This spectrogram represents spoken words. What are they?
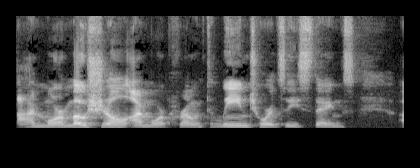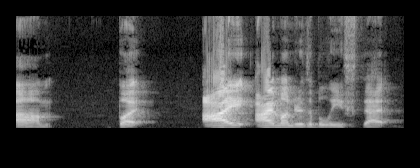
I'm more emotional. I'm more prone to lean towards these things. Um, but I I'm under the belief that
